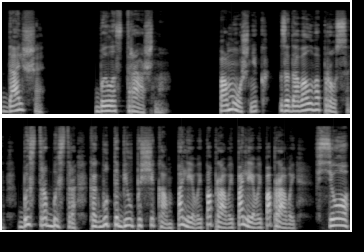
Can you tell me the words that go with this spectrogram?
Дальше было страшно. Помощник задавал вопросы. Быстро-быстро, как будто бил по щекам. По левой, по правой, по левой, по правой. Все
